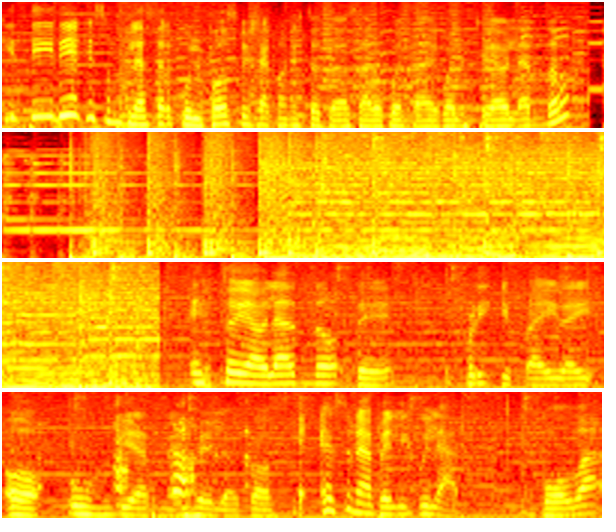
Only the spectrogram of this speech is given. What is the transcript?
que te diría que es un placer culposo y ya con esto te vas a dar cuenta de cuál estoy hablando. Estoy hablando de Freaky Friday o Un Viernes de Locos. Es una película boba,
